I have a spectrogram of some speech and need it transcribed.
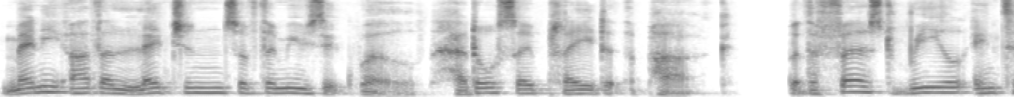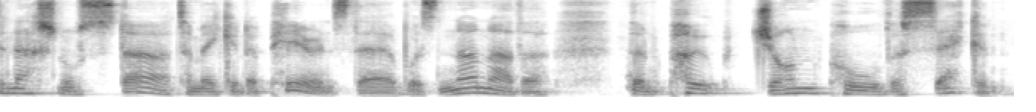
many other legends of the music world had also played at the park, but the first real international star to make an appearance there was none other than Pope John Paul II.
